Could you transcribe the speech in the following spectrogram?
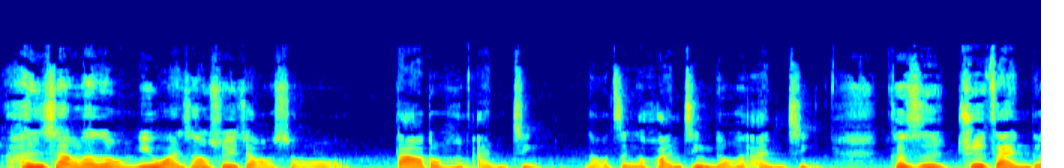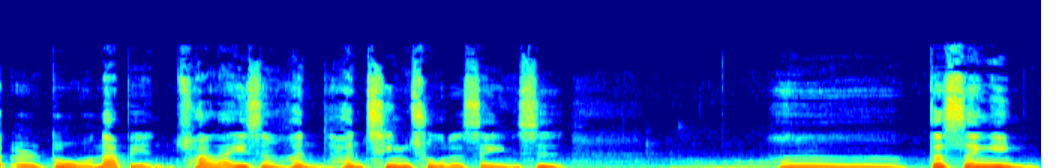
很像那种你晚上睡觉的时候，大家都很安静，然后整个环境都很安静，可是却在你的耳朵那边传来一声很很清楚的声音，是“嗯”的声音，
